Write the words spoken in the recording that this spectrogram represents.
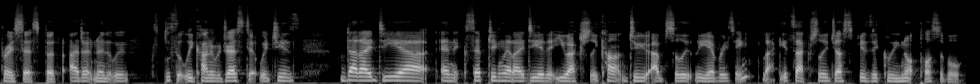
process, but I don't know that we've explicitly kind of addressed it, which is that idea and accepting that idea that you actually can't do absolutely everything. Like it's actually just physically not possible,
